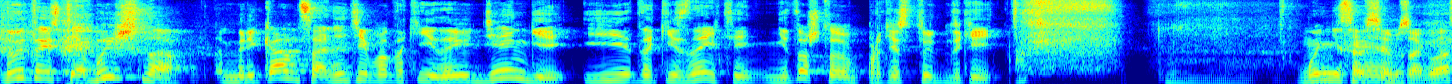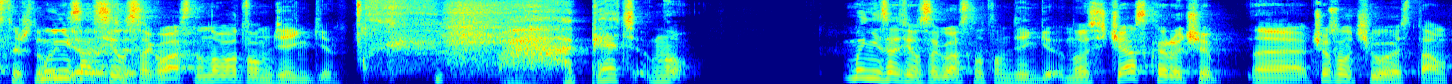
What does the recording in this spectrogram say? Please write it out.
ну, то есть обычно американцы, они типа такие дают деньги и такие, знаете, не то, что протестуют, но такие, Мы не совсем согласны, что мы не совсем делаете. согласны, но вот вам деньги. Опять, ну, мы не совсем согласны, там деньги. Но сейчас, короче, э, что случилось там?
